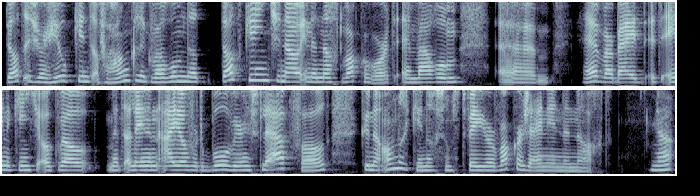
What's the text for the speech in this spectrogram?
dat is weer heel kindafhankelijk waarom dat, dat kindje nou in de nacht wakker wordt. En waarom, ehm, waarbij het ene kindje ook wel met alleen een ei over de bol weer in slaap valt, kunnen andere kinderen soms twee uur wakker zijn in de nacht. Ja.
